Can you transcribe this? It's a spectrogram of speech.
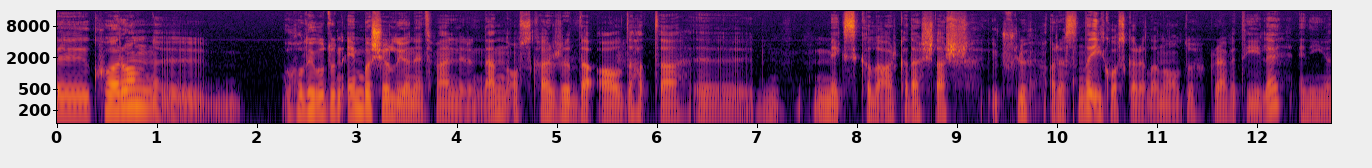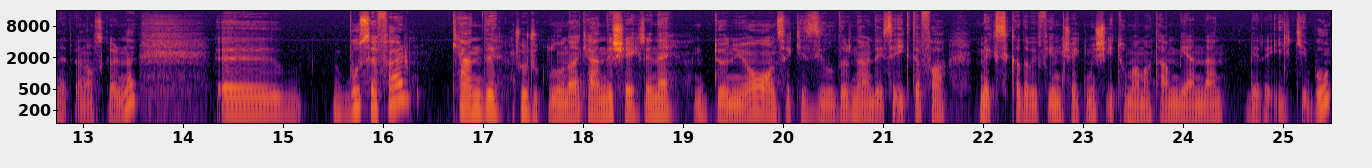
E, Cuarón e, Hollywood'un en başarılı yönetmenlerinden Oscar'ı da aldı. Hatta e, Meksikalı arkadaşlar üçlü arasında ilk Oscar alanı oldu Gravity ile en iyi yönetmen Oscar'ını. Bu sefer kendi çocukluğuna, kendi şehrine dönüyor. 18 yıldır neredeyse ilk defa Meksika'da bir film çekmiş. Itumama Tambien'den beri ilki bu.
